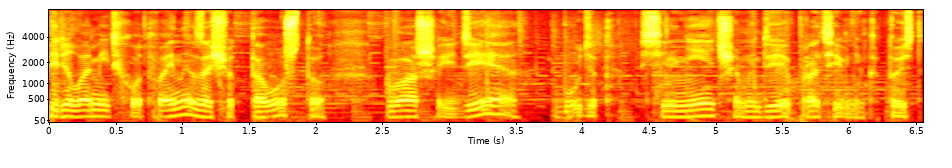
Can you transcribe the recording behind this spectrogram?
переломить ход войны за счет того, что ваша идея будет сильнее, чем идея противника. То есть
